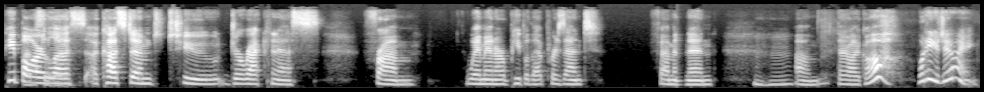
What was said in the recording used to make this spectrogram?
people Absolutely. are less accustomed to directness from women or people that present feminine. Mhm. Um, they're like, "Oh, what are you doing?"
